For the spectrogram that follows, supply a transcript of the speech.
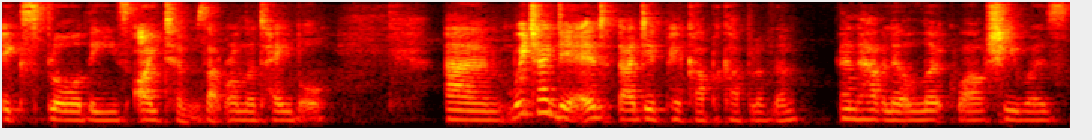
explore these items that were on the table, um, which I did. I did pick up a couple of them and have a little look while she was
